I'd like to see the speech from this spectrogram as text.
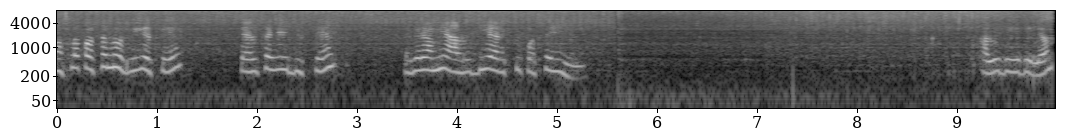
মশলা কষানো হয়ে গেছে, তেল সাজিয়ে দিচ্ছে। এবার আমি আলু দিয়ে আর একটু কষাই নিই। আলু দিয়ে দিলাম।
